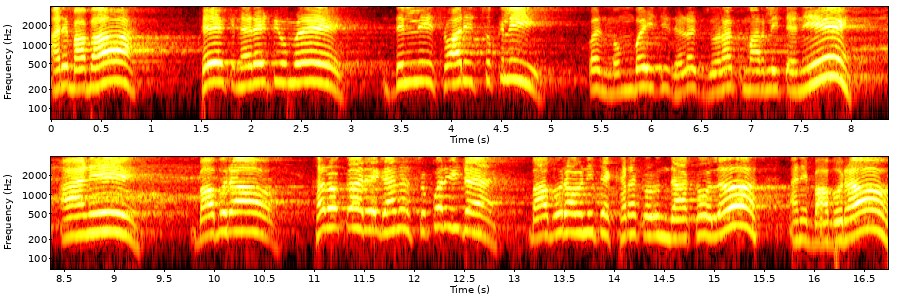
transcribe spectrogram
अरे बाबा फेक नरेटिव्हमुळे दिल्ली स्वारी चुकली. पण मुंबईची धडक जोरात मारली त्यांनी. आणि बाबूराव खरोखर हे गाणं सुपरहिट आहे. बाबूरावनी ते खरं करून दाखवलं. आणि बाबूराव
